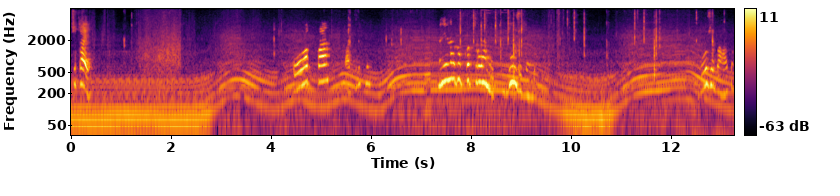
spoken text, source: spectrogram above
Чекай. Опа. Патрики. Мені треба патрони. Дуже багато. Дуже багато.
